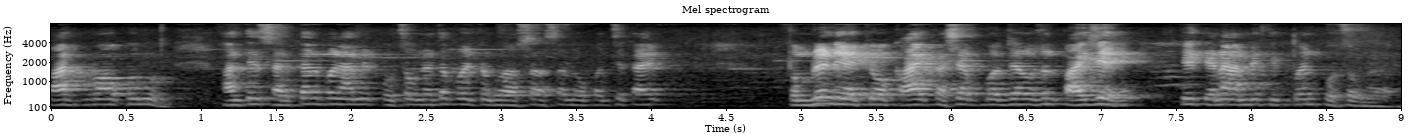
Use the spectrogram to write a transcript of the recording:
पाठपुरावा करून आणि ते सरकारपर्यंत आम्ही पोचवण्याचा प्रयत्न करू असं असं लोकांचे काय कंप्लेंट आहे किंवा काय कशा अजून पाहिजे ते त्यांना आम्ही तिथपर्यंत पोचवणार आहोत.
